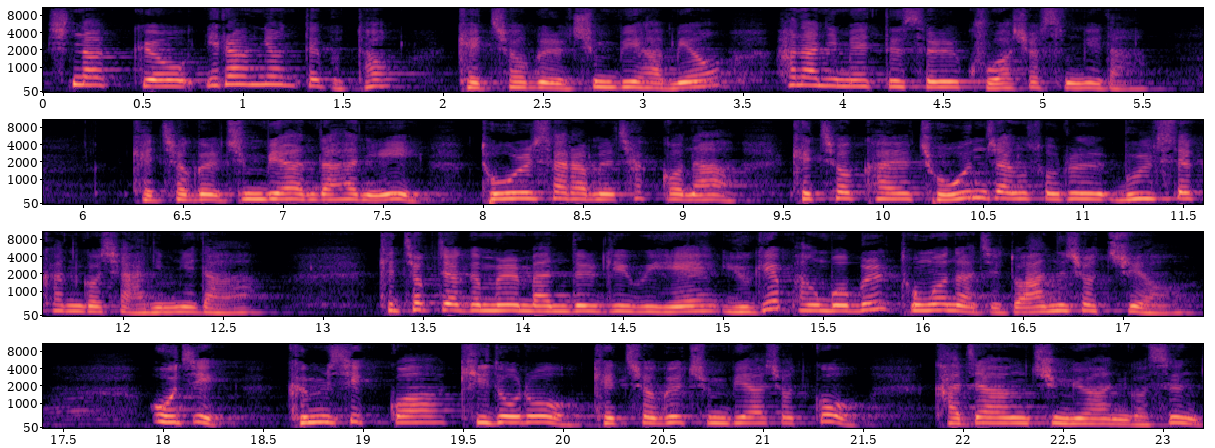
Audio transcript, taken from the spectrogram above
신학교 1학년 때부터 개척을 준비하며 하나님의 뜻을 구하셨습니다. 개척을 준비한다 하니 도울 사람을 찾거나 개척할 좋은 장소를 물색한 것이 아닙니다. 개척 자금을 만들기 위해 유괴 방법을 동원하지도 않으셨지요. 오직 금식과 기도로 개척을 준비하셨고 가장 중요한 것은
